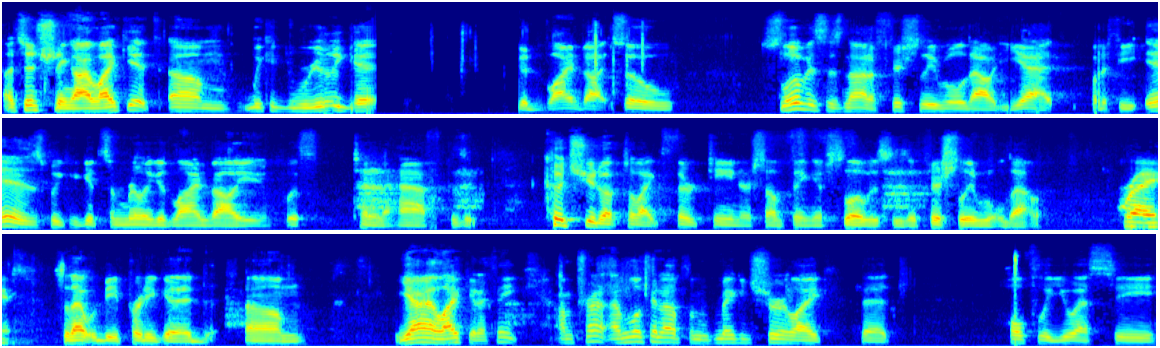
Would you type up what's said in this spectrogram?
That's interesting. I like it. Um, we could really get good blind value. So Slovis is not officially ruled out yet, but if he is, we could get some really good line value with 10 and a half because it could shoot up to like 13 or something if Slovis is officially ruled out. Right. So that would be pretty good. Um, yeah, I like it. I think I'm trying. I'm looking up. I'm making sure like that. Hopefully, USC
